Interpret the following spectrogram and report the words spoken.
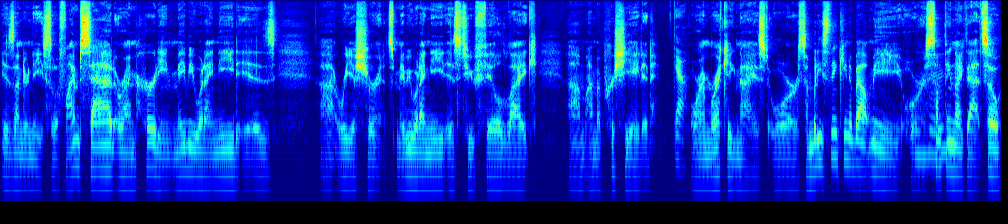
is underneath. So if I'm sad or I'm hurting, maybe what I need is uh, reassurance. Maybe what I need is to feel like um, I'm appreciated Yeah. or I'm recognized or somebody's thinking about me or something like that. So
